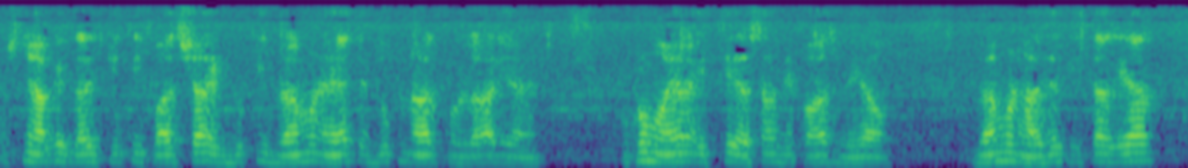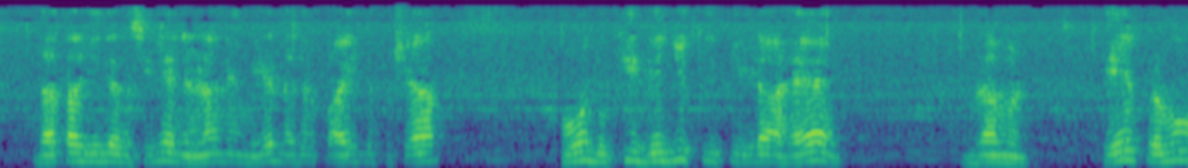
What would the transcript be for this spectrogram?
ਉਸਨੇ ਆ ਕੇ ਗਰਜ ਕੀਤੀ ਪਾਦਸ਼ਾਹ ਇੱਕ ਦੁਖੀ ਬ੍ਰਾਹਮਣ ਹੈ ਤੇ ਦੁੱਖ ਨਾਲ ਕੁਰਲਾ ਰਿਹਾ ਹੈ। ਹੁਕਮ ਆਇਆ ਇੱਥੇ ਅਸਾਂ ਦੇ ਪਾਸ ਲੈ ਆਓ। ਬ੍ਰਾਹਮਣ ਹਾਜ਼ਰ ਕੀਤਾ ਗਿਆ। ਦਾਤਾ ਜੀ ਦੇ ਰਸੀਲੇ ਨੈਣਾ ਨੇ ਮੇਰ ਨਜ਼ਰ ਪਾਈ ਤੇ ਪੁੱਛਿਆ ਉਹ ਦੁਖੀ, ਦਿਜ ਕੀ ਪੀੜਾ ਹੈ? ਬ੍ਰਾਹਮਣ اے پربھو،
